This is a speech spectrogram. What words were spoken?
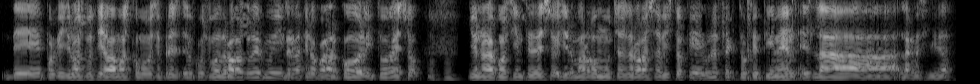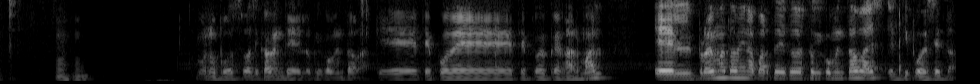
de, porque yo lo asociaba más, como siempre el consumo de drogas suele ir muy relacionado con alcohol y todo eso, yo no era consciente de eso y sin embargo muchas drogas se ha visto que un efecto que tienen es la, la agresividad. Bueno, pues básicamente lo que comentaba, que te puede, te puede pegar mal. El problema también, aparte de todo esto que comentaba, es el tipo de seta.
